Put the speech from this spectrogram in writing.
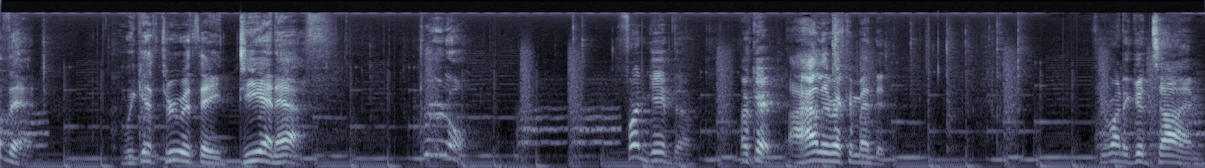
Well then, we get through with a DNF. Brutal. Fun game though. Okay, I highly recommend it. If you want a good time,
